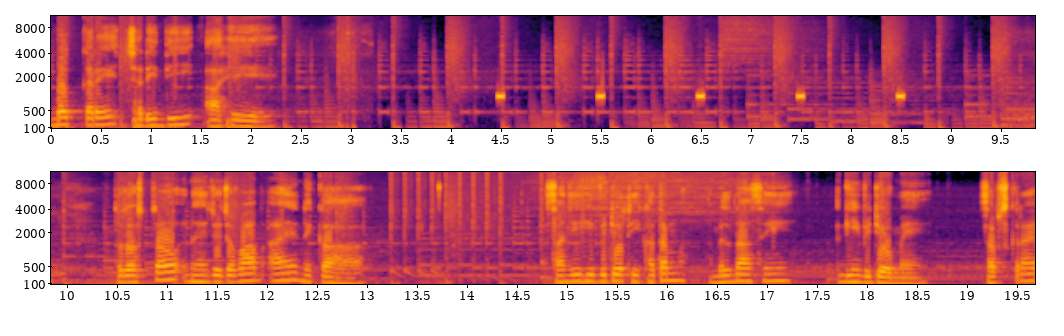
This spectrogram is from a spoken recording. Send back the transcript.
ॿ करे छॾींदी आहे। तो दोस्तों इन जो जवाब आहे निकाह असांजी ही वीडियो थी ख़तमु, मिलंदासीं अॻी वीडियो में। सब्सक्राइब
